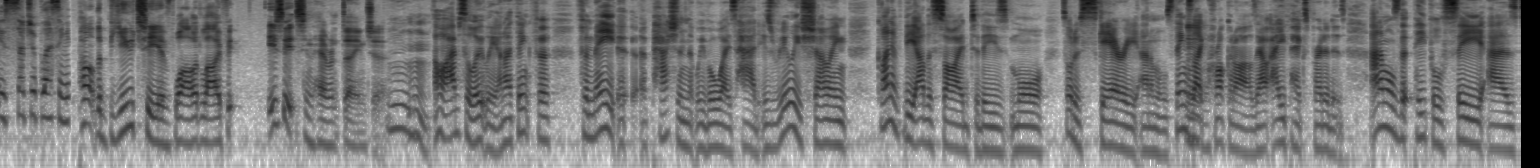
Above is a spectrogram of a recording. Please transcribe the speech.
is such a blessing. Part of the beauty of wildlife is its inherent danger. Mm. Oh, absolutely. And I think for, for me, a, a passion that we've always had is really showing kind of the other side to these more sort of scary animals. Things Mm. like crocodiles, our apex predators, animals that people see as,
